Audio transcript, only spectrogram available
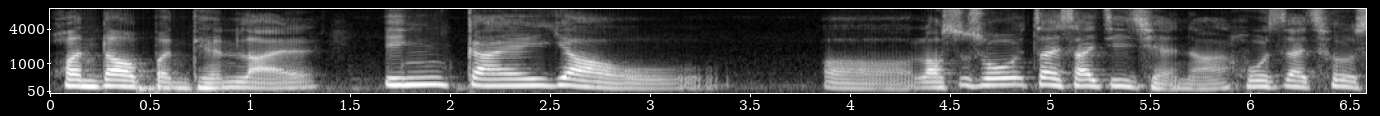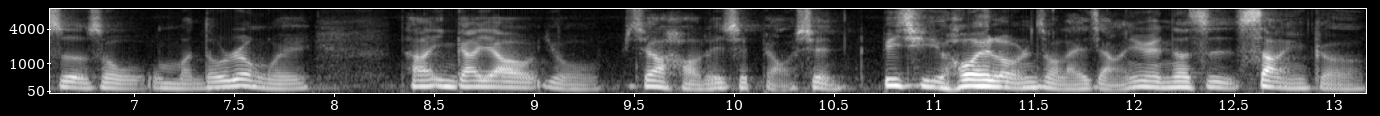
换到本田来，应该要呃，老实说，在赛季前啊，或者在测试的时候，我们都认为他应该要有比较好的一些表现。比起后黑罗人总来讲，因为那是上一个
